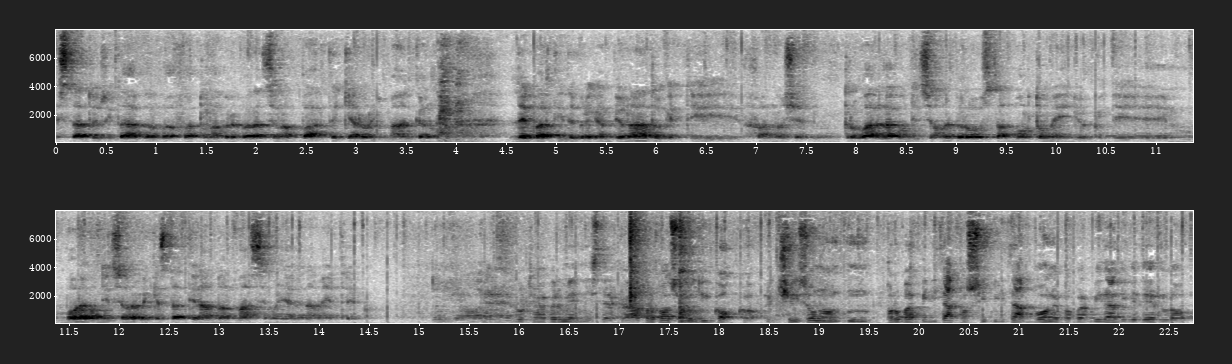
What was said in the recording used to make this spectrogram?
è, stato in ritardo, aveva fatto una preparazione a parte, è chiaro gli mancano le partite precampionato che ti fanno trovare la condizione, però sta molto meglio, quindi in buone condizioni perché sta tirando al massimo gli allenamenti. Ecco. Eh, mister. A proposito di Cocco, ci sono probabilità, possibilità, buone probabilità di vederlo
